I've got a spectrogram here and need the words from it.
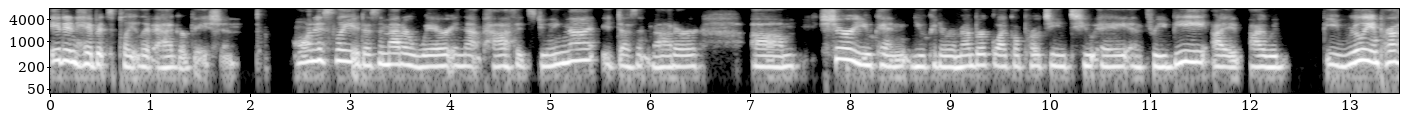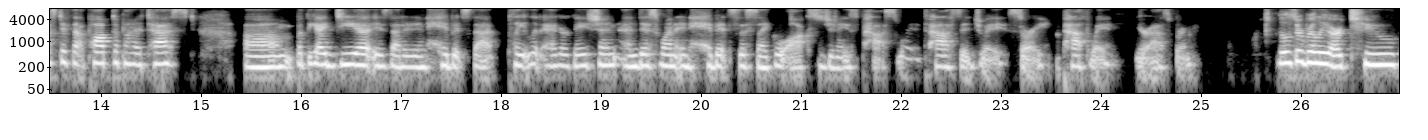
it inhibits platelet aggregation. Honestly, it doesn't matter where in that path it's doing that. It doesn't matter um, sure, you can you can remember glycoprotein 2A and 3B. I, I would be really impressed if that popped up on a test. Um, but the idea is that it inhibits that platelet aggregation, and this one inhibits the cyclooxygenase pathway, passageway, sorry, pathway, your aspirin. Those are really our two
